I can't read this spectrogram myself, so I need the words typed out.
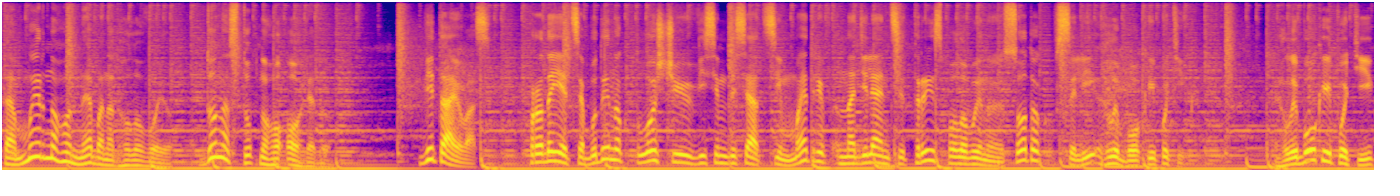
та мирного неба над головою. До наступного огляду. Вітаю вас! Продається будинок площею 87 метрів на ділянці 3,5 соток в селі Глибокий Потік. Глибокий Потік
